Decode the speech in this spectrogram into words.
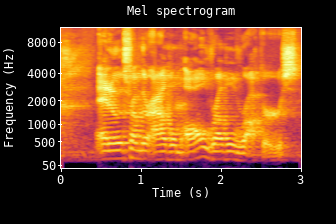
and it was from their album All Rebel Rockers,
